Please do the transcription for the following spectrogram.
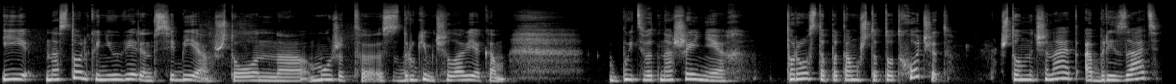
и настолько не уверен в себе, что он э, может с другим человеком быть в отношениях просто потому, что тот хочет, что он начинает обрезать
